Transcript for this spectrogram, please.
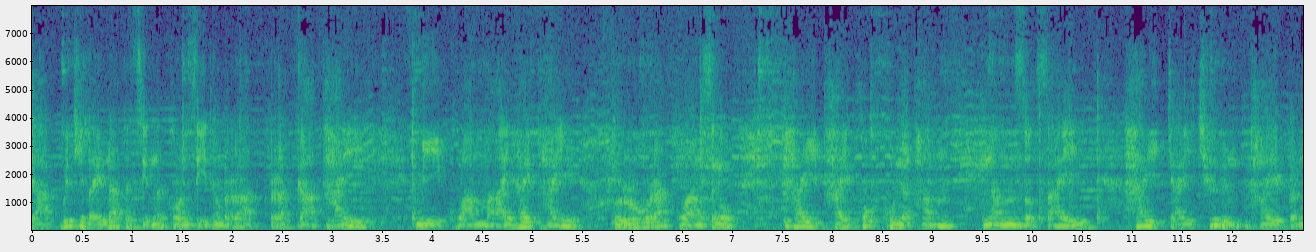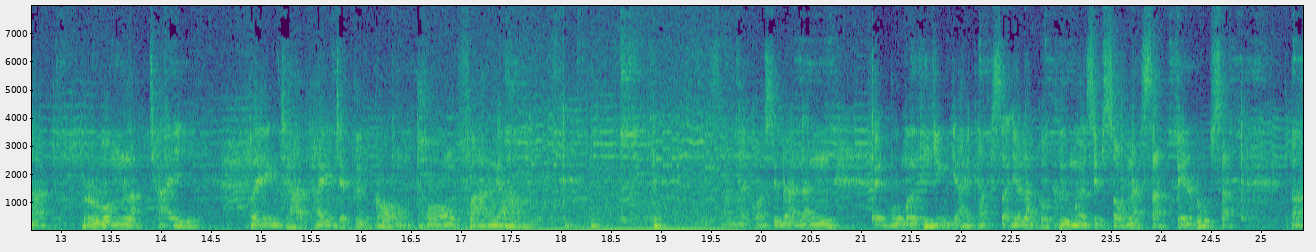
จากวิทยาลัยนาฏศิลป์นครศรีธรรมราชประกาศไทย มีความหมายให้ไทย รู้รักความสงบ ให้ไทยพบคุณธรรมนำสดใส ให้ใจชื่นไทยประหนักรวมหลักชัย เพลงชาติไทยจะกึกก้องท้องฟ้างามนครศรีธรรมราชนั้นเป็นหัวเมืองที่ยิ่งใหญ่ครับ สัญลักษณ์ก็คือเมือง 12 นักสัตว์เป็นรูปสัตว์เอ่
